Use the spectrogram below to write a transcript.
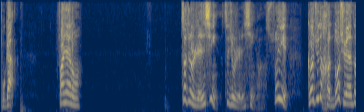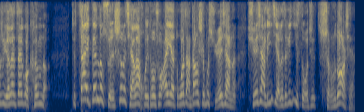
不干，发现了吗？这就是人性，这就是人性啊！所以格局的很多学员都是原来栽过坑的，就栽跟头损失了钱了，回头说，哎呀，我咋当时不学一下呢？学一下理解了这个意思，我就省了多少钱？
